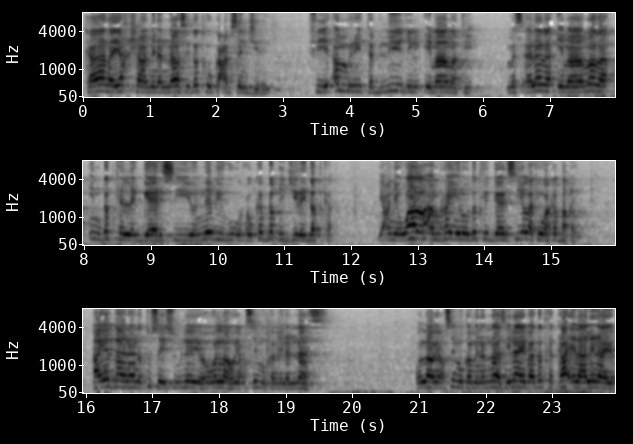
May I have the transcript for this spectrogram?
kaana yakhshaa min annaasi dadkuu ka cabsan jiray fii amri tabliiqi alimaamati. Mas'alada imaamada in dadka la gaarsiiyo nebigu wuxuu ka baqi jiray dadka. Yacni waa la amray inuu dadka gaarsiiyo laakiin waa ka baqay. Aayaddaanaana tusaysuu leeyaho wallahu yacsimuka min annaas. Wallahu yacsimuka min annaas. Ilaahay baa dadka kaa ilaalinayo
